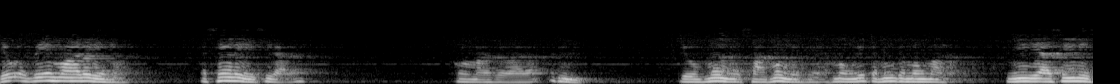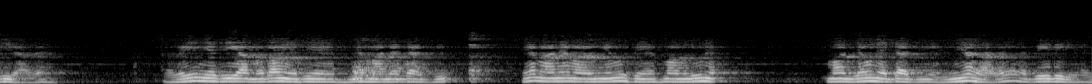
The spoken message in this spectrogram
ရုပ်အသေးမွားလေးတွေမှာအရှင်းလေးရှိတာပဲဟိုမှာဆိုတော့ကျုံမှုန့်နဲ့ဆာမှုန့်နဲ့ဆိုအမှုန့်လေးတမှုန့်တမှုန့်မှမြင်ရရှင်းလေးရှိတာပဲဒါကြီးမျက်စိကမကောင်းရင်ဖြင့်မျက်မှန်နဲ့တက်ကြည့်မျက်မှန်နဲ့မှမြင်မှုဆိုရင်မှန်မလို့နဲ့မှန်ကြောင်းနဲ့တက်ကြည့်ရင်မြင်ရတာပဲအသေးလေးတွေအဲဒီမှာ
